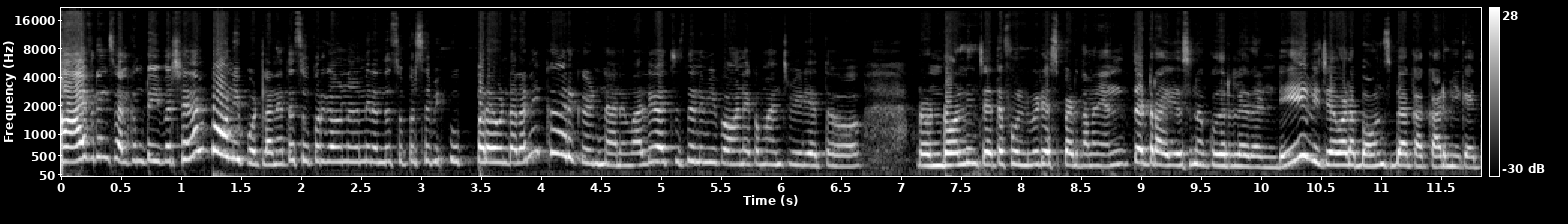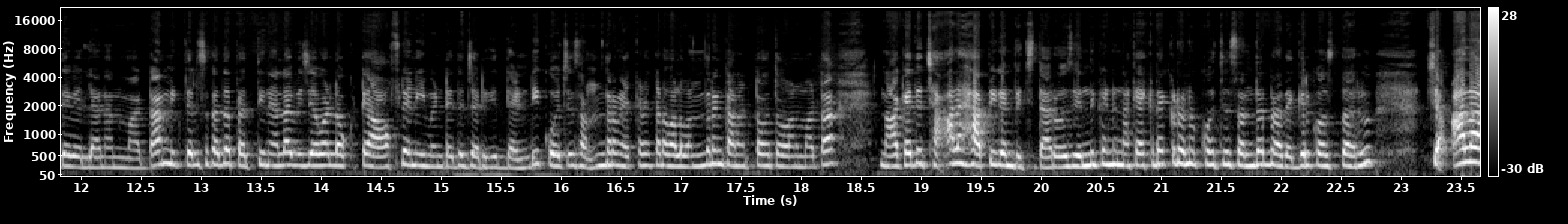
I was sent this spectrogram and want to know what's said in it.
Hi friends welcome to your channel Pavan Potla అయితే సూపర్గా ఉన్నాను మీరు అందరూ సూపర్ సబి ఉప్పరే ఉండాలని కోరుకుంటున్నాను. మళ్ళీ వచ్చేసింది మీ పవన్ యొక్క మంచి వీడియోతో రెండు రోజుల నుంచి అయితే ఫుల్ వీడియోస్ పెడతామని ఎంత ట్రై చేసినా కుదరలేదండి. విజయవాడ బౌన్స్ బ్యాక్ అకాడమీకి అయితే వెళ్ళాను అనమాట మీకు తెలుసు కదా ప్రతి నెల విజయవాడలో ఒకటే ఆఫ్లైన్ ఈవెంట్ అయితే జరిగిద్దండి. కోచెస్ అందరం ఎక్కడెక్కడ వాళ్ళందరం కనెక్ట్ అవుతాం అనమాట నాకైతే చాలా హ్యాపీగా అనిపించింది ఆ రోజు. ఎందుకంటే నాకు ఎక్కడెక్కడ ఉన్న కోచెస్ అందరూ నా దగ్గరికి వస్తారు. చాలా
